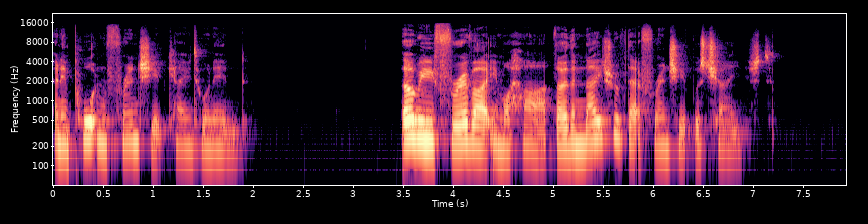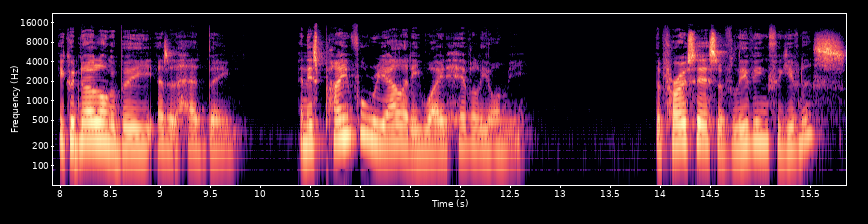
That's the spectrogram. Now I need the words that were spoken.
an important friendship came to an end. That will be forever in my heart, though the nature of that friendship was changed. It could no longer be as it had been, and this painful reality weighed heavily on me. The process of living forgiveness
